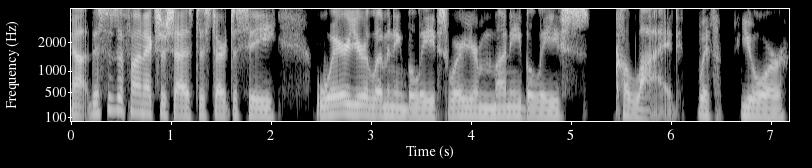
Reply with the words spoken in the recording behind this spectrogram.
Now, this is a fun exercise to start to see where your limiting beliefs, where your money beliefs collide with your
